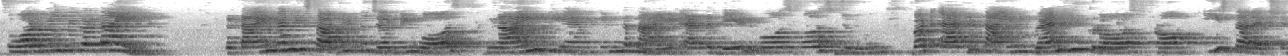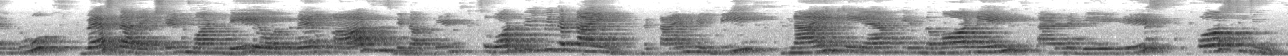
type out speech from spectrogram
So what will be the time? The time when he started the journey was 9 pm in the night and the date was 1st June. But at the time when he crossed from east direction to west direction, one day or 12 hours is deducted. So what will be the time? The time will be 9 am in the morning and the date is 1st June.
